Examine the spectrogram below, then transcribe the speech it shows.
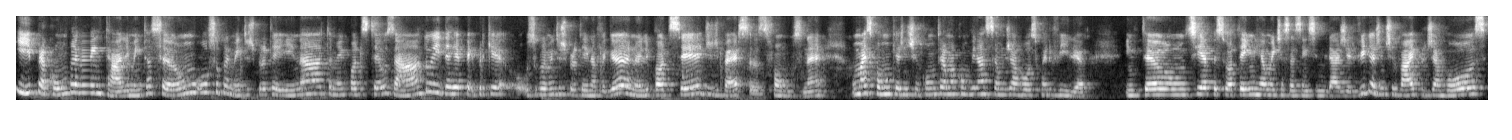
E para complementar a alimentação, o suplemento de proteína também pode ser usado e de repente, porque o suplemento de proteína vegano, ele pode ser de diversas fontes, né? O mais comum que a gente encontra é uma combinação de arroz com ervilha. Então, se a pessoa tem realmente essa sensibilidade de ervilha, a gente vai para o de arroz,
